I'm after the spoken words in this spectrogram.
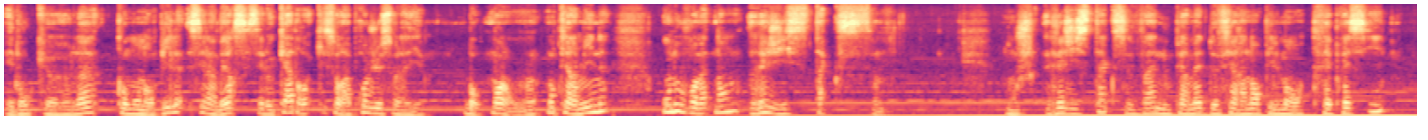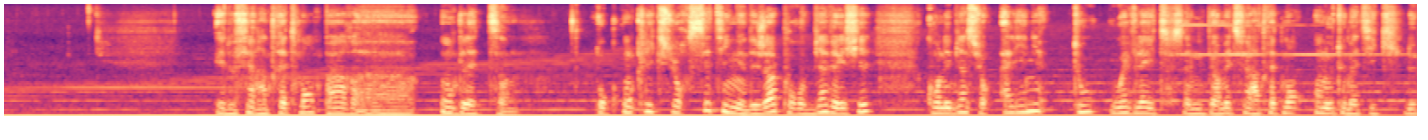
Et donc euh, là, comme on empile, c'est l'inverse, c'est le cadre qui se rapproche du soleil. Bon, voilà, on, termine. On ouvre maintenant Registax. Donc Registax va nous permettre de faire un empilement très précis et de faire un traitement par euh, onglette. Donc on clique sur Setting déjà pour bien vérifier qu'on est bien sur Align to Wavelet. Ça nous permet de faire un traitement en automatique de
